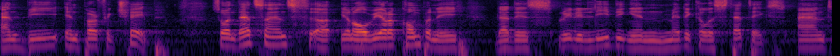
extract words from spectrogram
and be in perfect shape. So in that sense, uh, you know, we are a company that is really leading in medical aesthetics. And,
